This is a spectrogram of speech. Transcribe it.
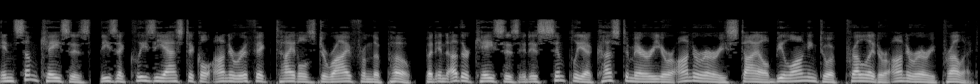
In some cases, these ecclesiastical honorific titles derive from the pope, but in other cases it is simply a customary or honorary style belonging to a prelate or honorary prelate.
